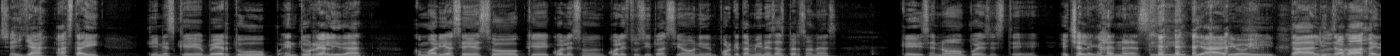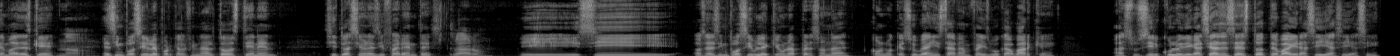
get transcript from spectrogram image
Sí. Y ya, hasta ahí. Tienes que ver tú en tu realidad cómo harías eso, qué, cuáles son, cuál es tu situación. Y de- porque también esas personas que dicen, no, pues este, échale ganas y diario y tal, Pues y trabaja no. y demás. Es que No, es imposible porque al final todos tienen situaciones diferentes. claro. Y sí, o sea, es imposible que una persona con lo que sube a Instagram, Facebook, abarque a su círculo y diga, si haces esto, te va a ir así, así, así.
